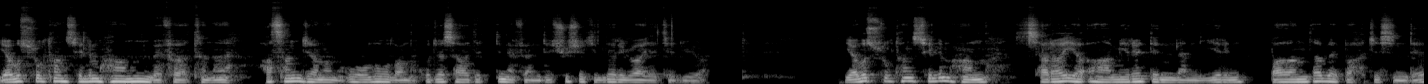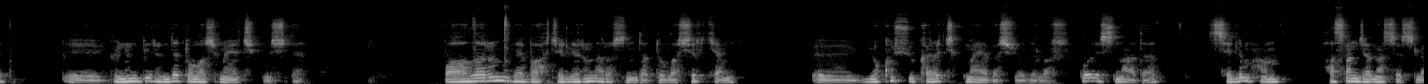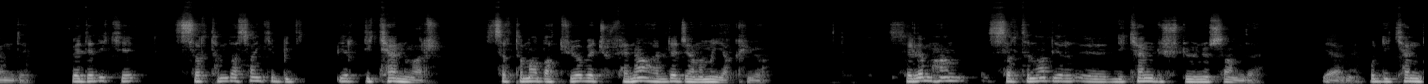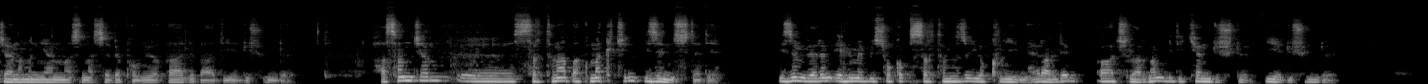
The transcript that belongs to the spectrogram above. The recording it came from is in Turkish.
Yavuz Sultan Selim Han'ın vefatını Hasan Can'ın oğlu olan Hoca Saadettin Efendi şu şekilde rivayet ediyor. Yavuz Sultan Selim Han, Saray-ı Amire denilen yerin bağında ve bahçesinde e, günün birinde dolaşmaya çıkmıştı. Bağların ve bahçelerin arasında dolaşırken e, yokuş yukarı çıkmaya başladılar. Bu esnada Selim Han Hasan Can'a seslendi ve dedi ki sırtımda sanki bir, bir diken var. Sırtıma batıyor ve fena halde canımı yakıyor. Selim Han sırtına bir e, diken düştüğünü sandı. Yani bu diken canımın yanmasına sebep oluyor galiba diye düşündü. Hasan Can e, sırtına bakmak için izin istedi. İzin verin elimi bir sokup sırtınızı yoklayayım. Herhalde ağaçlardan bir diken düştü diye düşündü.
